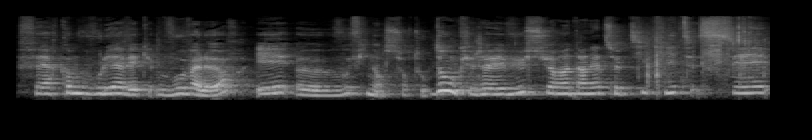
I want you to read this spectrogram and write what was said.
faire comme vous voulez avec vos valeurs et euh, vos finances surtout. Donc j'avais vu sur internet ce petit kit, c'est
